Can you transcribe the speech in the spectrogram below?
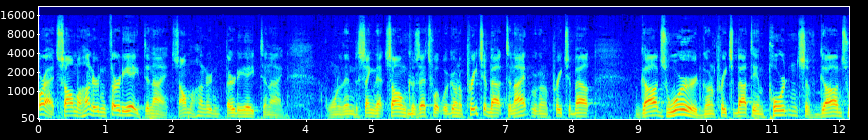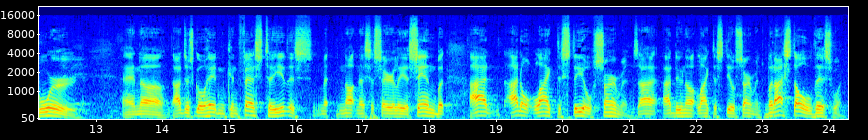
All right, Psalm 138 tonight. Psalm 138 tonight. I wanted them to sing that song because that's what we're going to preach about tonight. We're going to preach about God's Word. Going to preach about the importance of God's Word. And uh, I'll just go ahead and confess to you this not necessarily a sin, but I, I don't like to steal sermons. I, I do not like to steal sermons, but I stole this one.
